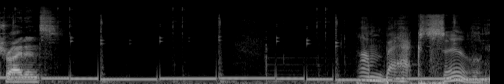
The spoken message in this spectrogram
Tridents. Come back soon.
